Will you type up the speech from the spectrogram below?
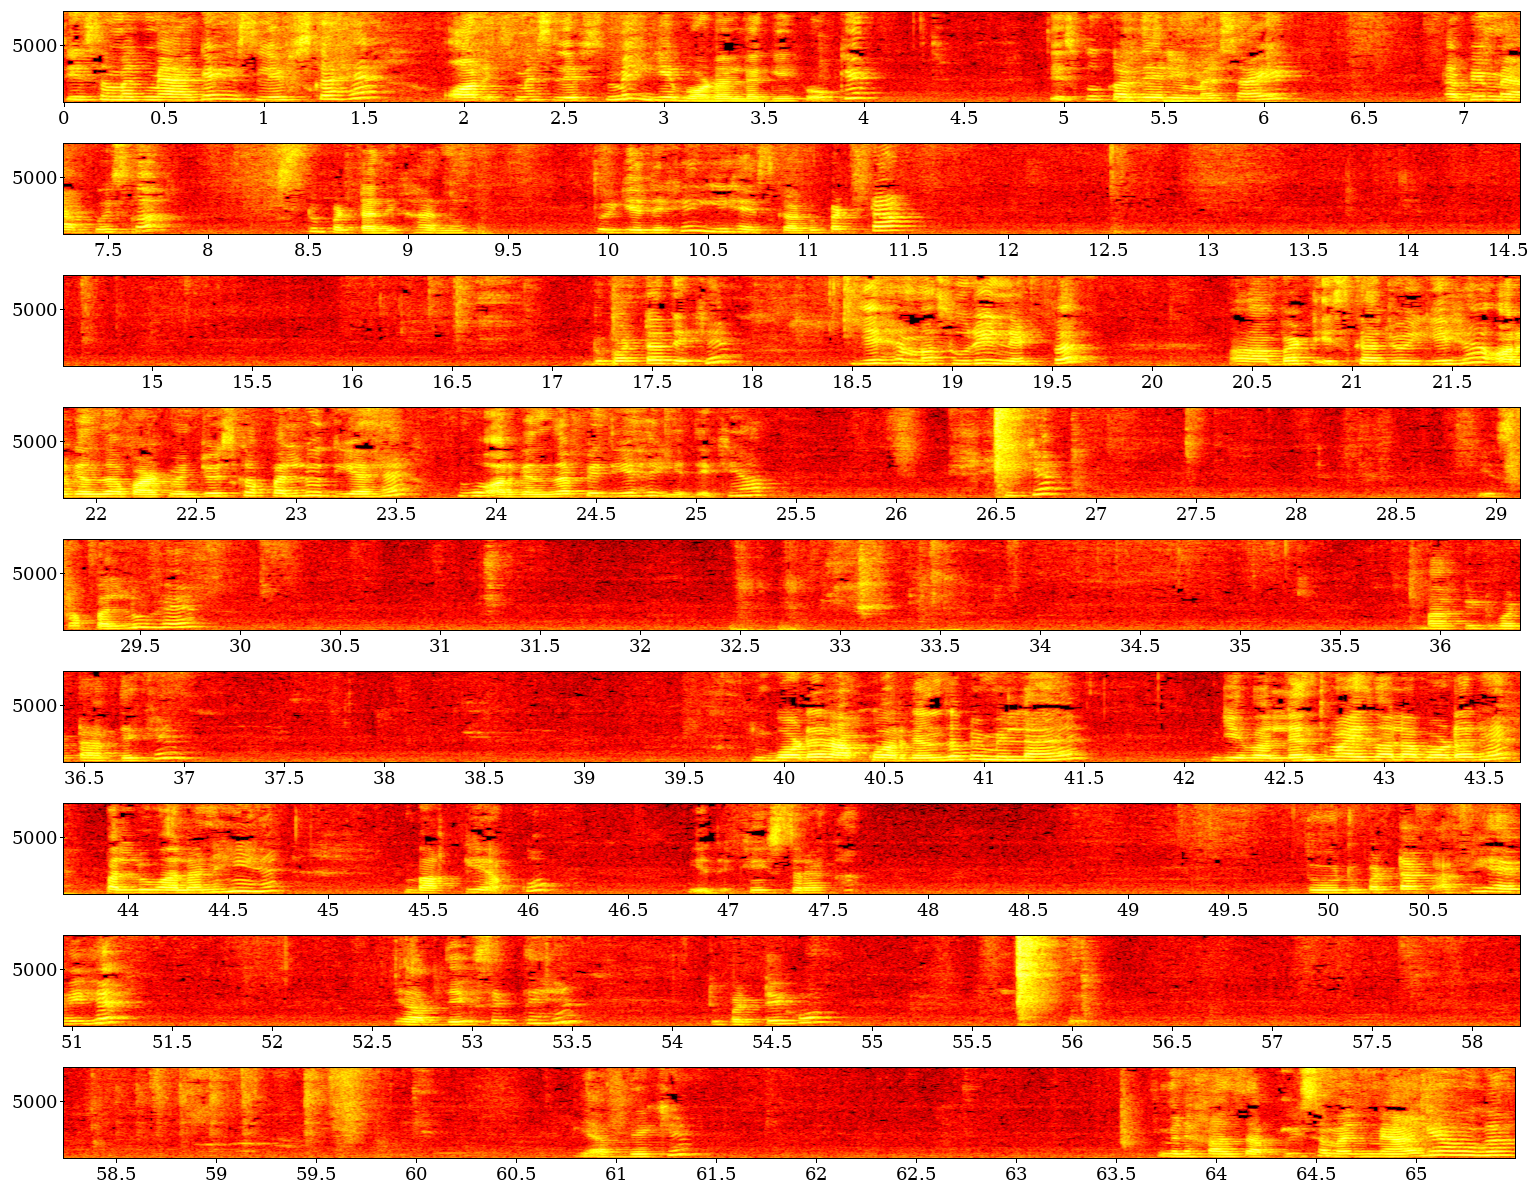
तो ये समझ में आ गया, ये स्लीव्स का है और इसमें स्लीव्स में ये बॉर्डर लगे। ओके तो इसको कर दे रही हूँ मैं साइड अभी मैं आपको इसका दुपट्टा दिखा दूँ। तो ये देखें, ये है इसका दुपट्टा। दुपट्टा देखें, ये है मसूरी नेट पर बट इसका जो ये है ऑर्गेन्जा पार्ट में जो इसका पल्लू दिया है, वो ऑर्गेन्जा पे दिया है, ये देखें आप। ठीक है? इसका पल्लू है। बाकी दुपट्टा आप देखें। बॉर्डर आपको ऑर्गेन्जा पे मिल रहा है। ये वाला लेंथ वाइज वाला बॉर्डर है, पल्लू वाला नहीं है। बाकी आपको ये देखें इस तरह का। तो दुपट्टा काफ़ी हैवी है। ये आप देख सकते हैं दुपट्टे को। ये आप देखें। मेरे ख्याल से आपको समझ में आ गया होगा।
